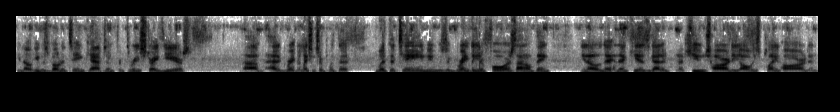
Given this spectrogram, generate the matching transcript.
You know, he was voted team captain for three straight years. Um, had a great relationship with the with the team. He was a great leader for us. I don't think, you know, that, that kid's got a, a huge heart. He always played hard, and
